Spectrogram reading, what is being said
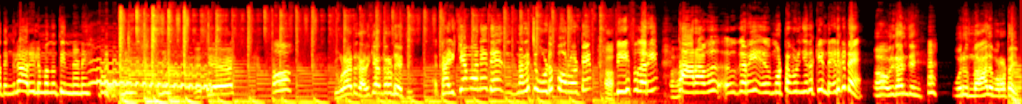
അതെങ്കിലും ആരെങ്കിലും വന്ന് തിന്നണേ. ഓ. ചൂടായിട്ട് കഴിക്കാൻ തരണ്ട് ചേച്ചി? കഴിക്കാൻ പോനെ ഇതേ നല്ല ചൂട് പൊറോട്ടയും ബീഫ് കറിയും താറാവ് കറി മുട്ട പുഴുങ്ങിയതൊക്കെ ഉണ്ട്. എടുക്കട്ടെ? ഒരു കാര്യം ചെയ്യ്. ഒരു നാല് പൊറോട്ടയും.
